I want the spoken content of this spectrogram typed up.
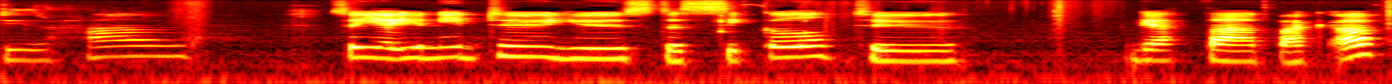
do have... So yeah, you need to use the sickle to get that back up.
